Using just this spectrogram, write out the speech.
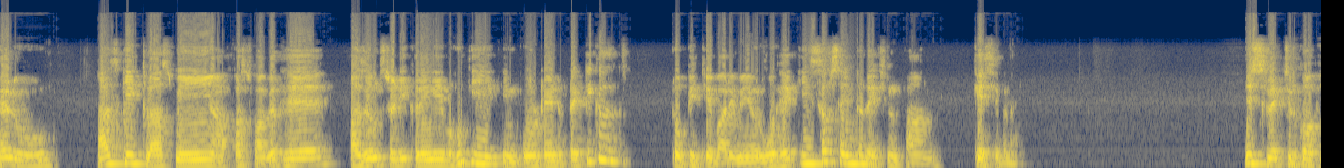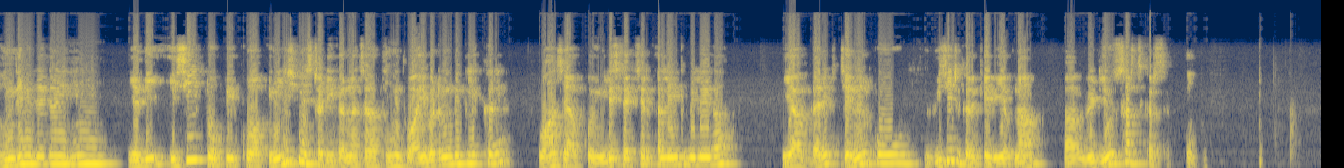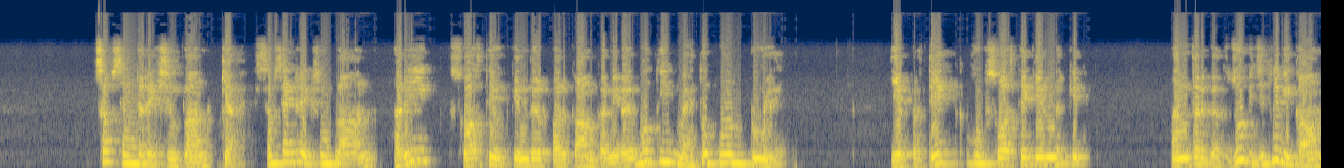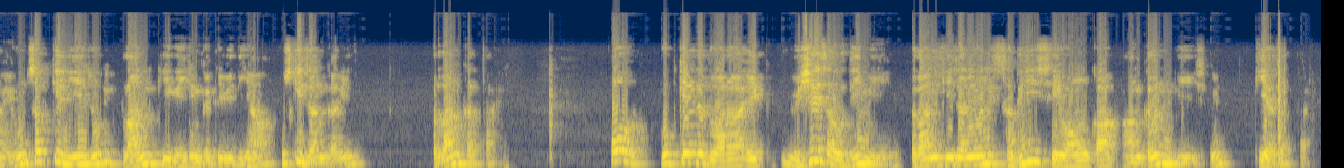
Hello आज की class में आपका स्वागत है। आज हम स्टडी करेंगे बहुत ही इम्पोर्टेंट प्रैक्टिकल टॉपिक के बारे में और वो है कि सब सेंटर एक्शन प्लान कैसे बनाएँ। इस लेक्चर को आप हिंदी में देख रहे हैं। यदि इसी टॉपिक को आप इंग्लिश में स्टडी करना चाहते हैं तो आई बटन पे क्लिक करें। वहाँ से आपको इंग्लिश लेक्चर का लिंक मिलेगा। या आप डायरेक्ट चैनल को विज़िट करके भी अपना वीडियो सर्च कर सकते हैं। सब सेंटर एक्शन प्लान क्या है? सब सेंटर एक्शन प्लान हर एक स्वास्थ्य उपकेंद्र पर काम करने का बहुत ही महत्वपूर्ण टूल है। यह प्रत्येक उप स्वास्थ्य केंद्र के अंतर्गत जो भी जितने भी गाँव हैं, उन सब के लिए जो भी प्लान की गई हैं गतिविधियाँ, उसकी जानकारी प्रदान करता है। और उपकेंद्र द्वारा एक विशेष अवधि में प्रदान की जाने वाली सभी सेवाओं का आंकलन भी इसमें किया जाता है।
